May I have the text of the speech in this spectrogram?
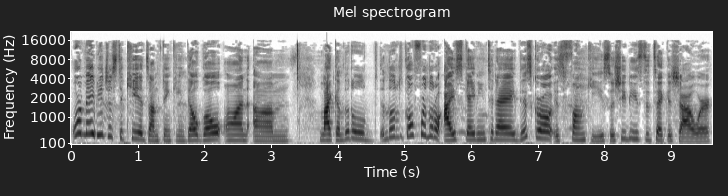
or maybe just the kids, I'm thinking they'll go on, um, like a little, a little, go for a little ice skating today. This girl is funky, so she needs to take a shower.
